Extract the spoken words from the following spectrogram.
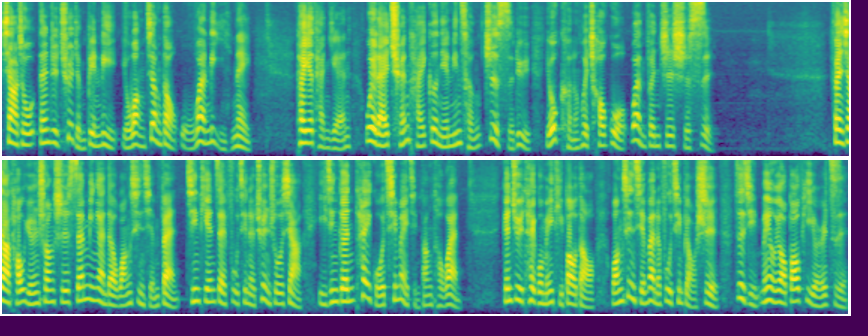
下周单日确诊病例有望降到五万例以内。他也坦言，未来全台各年龄层致死率有可能会超过万分之十四。犯下桃园双尸三命案的王姓嫌犯，今天在父亲的劝说下，已经跟泰国清迈警方投案。根据泰国媒体报道，王姓嫌犯的父亲表示，自己没有要包庇儿子，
